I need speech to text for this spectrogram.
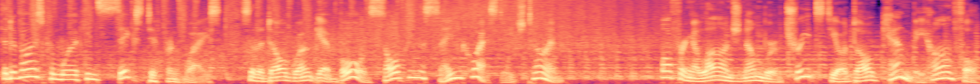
The device can work in six different ways, so the dog won't get bored solving the same quest each time. Offering a large number of treats to your dog can be harmful,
